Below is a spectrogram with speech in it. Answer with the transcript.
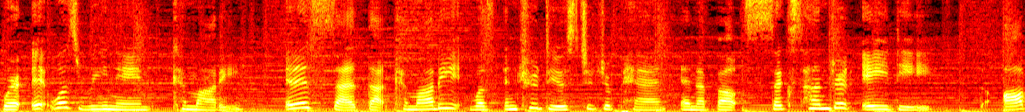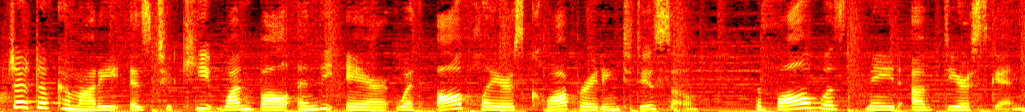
where it was renamed kemari. It is said that kemari was introduced to Japan in about 600 AD. The object of kemari is to keep one ball in the air with all players cooperating to do so. The ball was made of deerskin.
